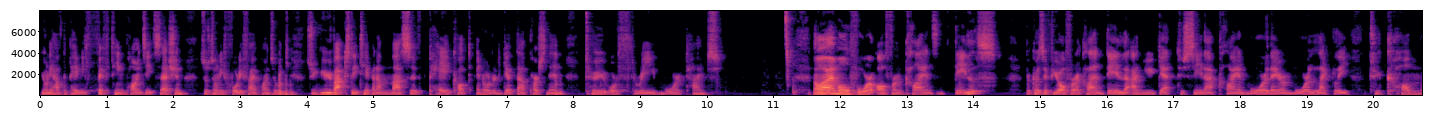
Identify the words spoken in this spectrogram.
you only have to pay me fifteen pounds each session. So it's only forty five pounds a week. So you've actually taken a massive pay cut in order to get that person in two or three more times. Now I'm all for offering clients deals because if you offer a client deal and you get to see that client more, they are more likely to come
